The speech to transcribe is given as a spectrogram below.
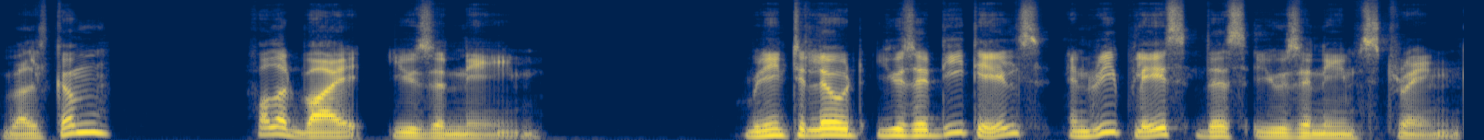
welcome, followed by username. We need to load user details and replace this username string.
